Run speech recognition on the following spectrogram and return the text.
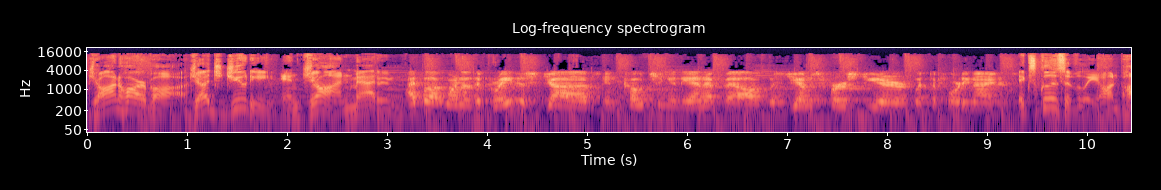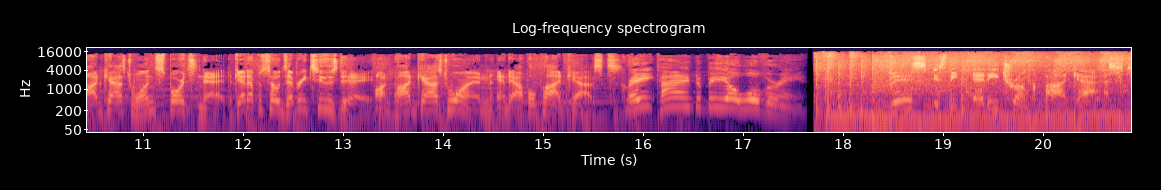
John Harbaugh, Judge Judy, and John Madden. I thought one of the greatest jobs in coaching in the NFL was Jim's first year with the 49ers. Exclusively on Podcast One Sportsnet. Get episodes every Tuesday on Podcast One and Apple Podcasts. Great time to be a Wolverine. This is the Eddie Trunk Podcast.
